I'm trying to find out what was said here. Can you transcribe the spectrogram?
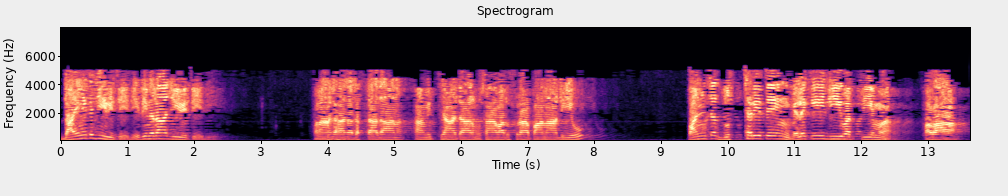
දෛනික ජීවිතයේදී දිනදා ජීවිතයේදී පරාණඝාත දත්තා දාන කාමිත්‍යාචාර මුසාවාද සුරාපාන ආදී වූ පංච දුස්චරිතයෙන් වැළකී ජීවත් වීම පවා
